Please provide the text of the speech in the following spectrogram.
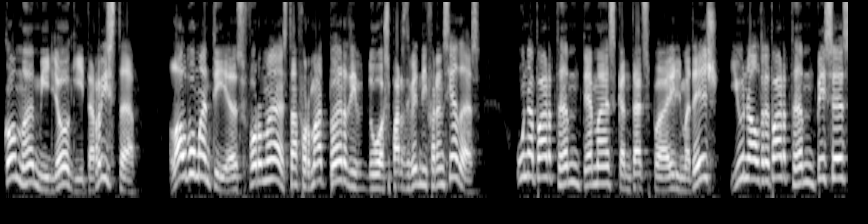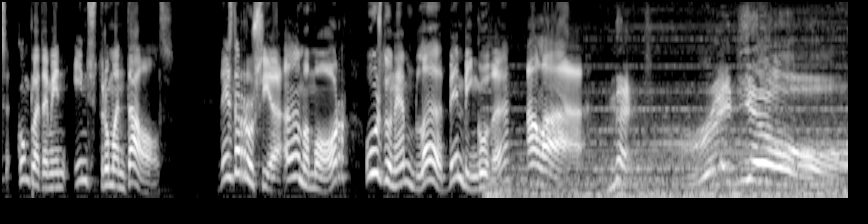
com a millor guitarrista. L'àlbum Anti es forma, està format per dues parts ben diferenciades. Una part amb temes cantats per ell mateix i una altra part amb peces completament instrumentals. Des de Rússia, amb amor, us donem la benvinguda a la... Net Radio!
